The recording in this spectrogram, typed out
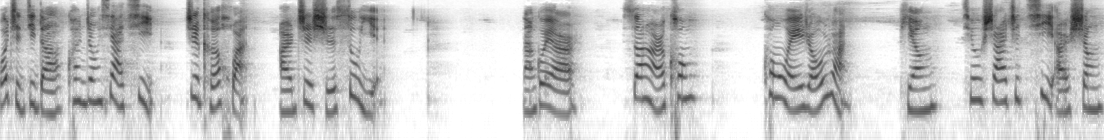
我只记得宽中下气，治可缓而治时速也。兰桂儿，酸而空，空为柔软，凭秋沙之气而生，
